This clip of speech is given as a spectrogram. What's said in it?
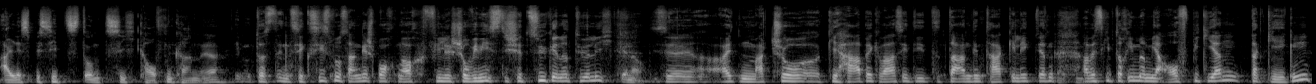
alles besitzt und sich kaufen kann. Ja. Du hast den Sexismus angesprochen, auch viele chauvinistische Züge natürlich. Genau. Diese alten Macho-Gehabe quasi, die da an den Tag gelegt werden. Mhm. Aber es gibt auch immer mehr Aufbegehren dagegen,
